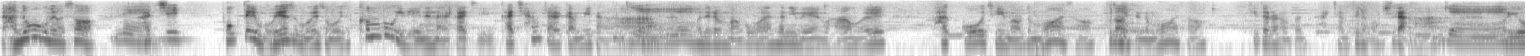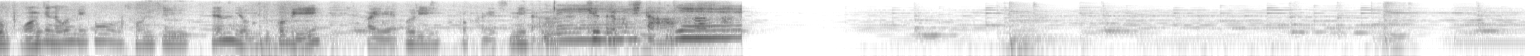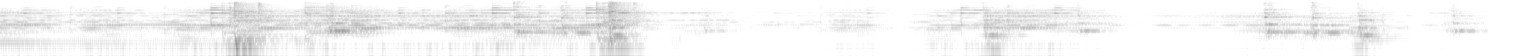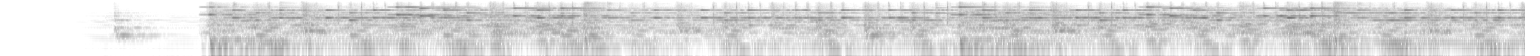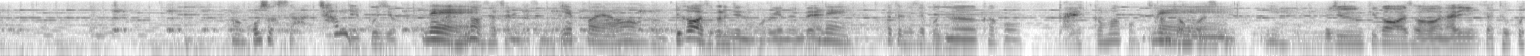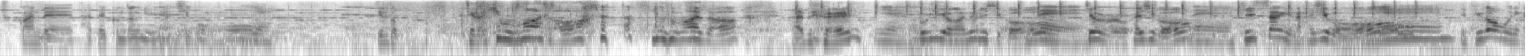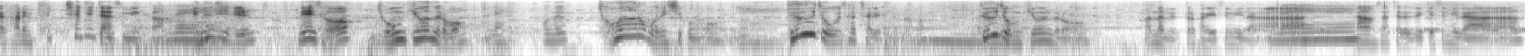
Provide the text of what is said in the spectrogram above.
나누면서 네. 같이 복들이 모여서 모여서 모여서 큰 복이 되는 날까지 같이 함께 할까 합니다. 예. 오늘은 망고 원사님의 마음을 받고 저희 마음도 모아서 구동할 네. 때도 모아서 기도를 한번 같이 한번 드려봅시다. 예. 우리 요 보광지는 올리고 손지는 여기 두꺼비 바위에 올리도록 하겠습니다. 네. 기도 들어갑시다. 예. 어, 고석사 참 예쁘죠. 네. 아름다운 사찰인 것 같습니다. 예뻐요. 어, 비가 와서 그런지는 모르겠는데 네. 사찰 자체 고즈넉하고 깔끔하고 참 네. 좋은 것 같습니다. 예. 요즘 비가 와서 날이가 덥고 춥고 한데 다들 건강 유의하시고 예. 지금도 제가 힘을 모아서 힘을 모아서 다들 예. 부귀 영화 누리시고 네. 재물벌복 하시고 네. 길상이나 하시고 예. 이 비가 오니까 추- 처지지 않습니까? 네. 에너지를 내서 좋은 기운으로 네. 오늘 좋은 하루 보내시고 예. 더 좋은 사찰에서 음. 더 좋은 기운으로 만나 뵙도록 하겠습니다. 네. 다음 사찰에서 뵙겠습니다.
